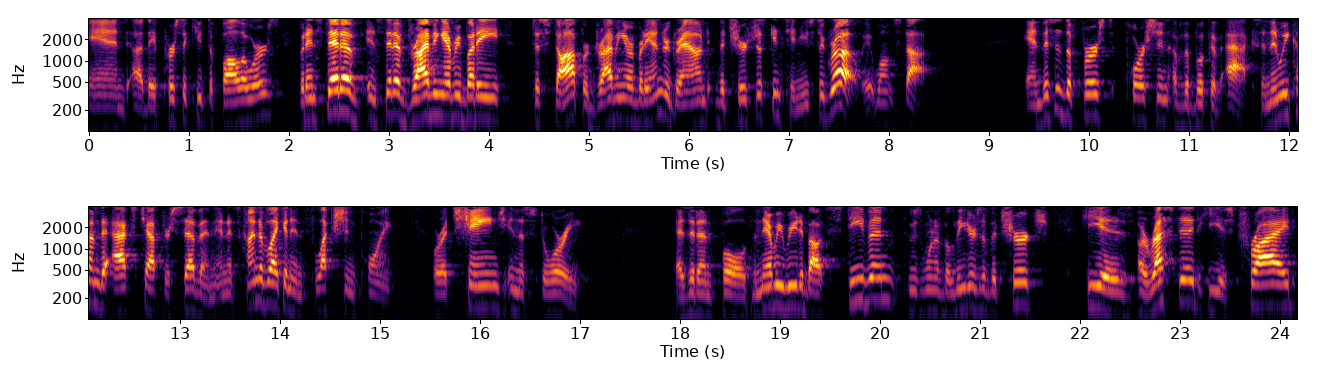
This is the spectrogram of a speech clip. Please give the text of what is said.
And uh, they persecute the followers. But instead of instead of driving everybody to stop or driving everybody underground, the church just continues to grow. It won't stop. And this is the first portion of the book of Acts. And then we come to Acts chapter 7, and it's kind of like an inflection point or a change in the story as it unfolds. And there we read about Stephen, who's one of the leaders of the church. He is arrested, he is tried,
